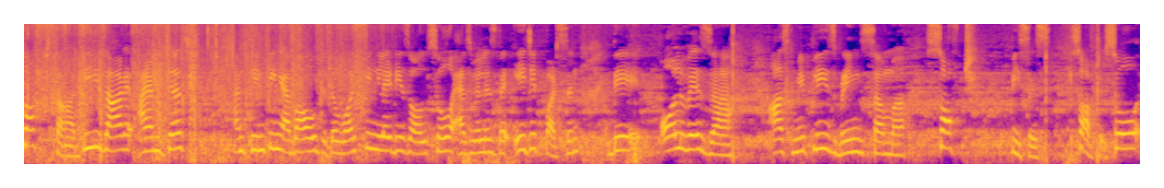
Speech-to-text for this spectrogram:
soft sana these are i am just i'm thinking about the working ladies also as well as the aged person. They always uh, ask me please bring some uh, soft pieces. Soft. So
